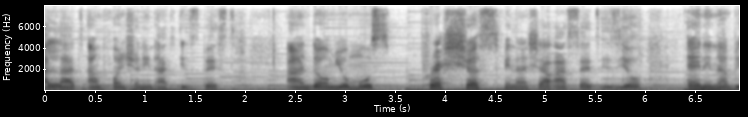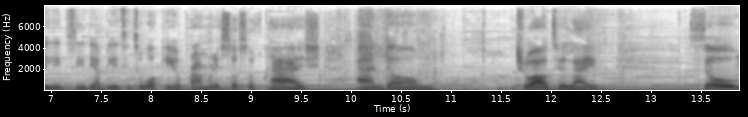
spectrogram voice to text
alert, and functioning at its best. And um, your most precious financial asset is your earning ability, the ability to work in your primary source of cash, and um, throughout your life. So,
